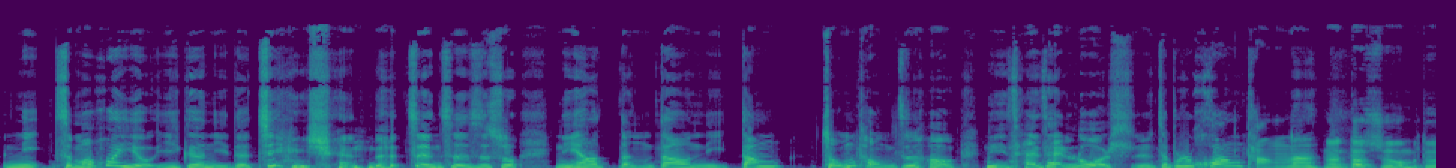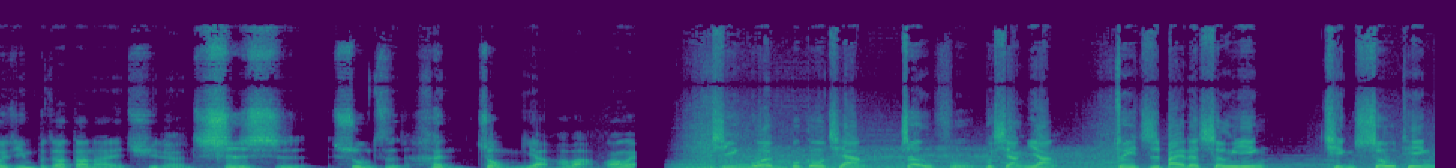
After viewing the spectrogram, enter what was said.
你怎么会有一个你的竞选的政策是说你要等到你当？总统之后，你才在落实，这不是荒唐吗？那到时候我们都已经不知道到哪里去了。事实数字很重要，好不好？广伟，新闻不够呛，政府不像样，最直白的声音，请收听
